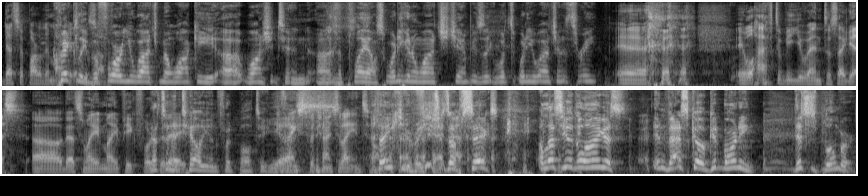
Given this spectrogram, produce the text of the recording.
that's a part of the market. Quickly, can suffer. before you watch Milwaukee, uh, Washington uh, in the playoffs, what are you going to watch? Champions League. What's what are you watching at three? Uh, it will have to be Juventus, I guess. Uh, that's my, my pick for That's today. an Italian football team. Yeah. Thanks for translating, Tom. Thank you. Appreciate She's up six. Alessio de Longis, Invesco. Good morning. This is Bloomberg.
